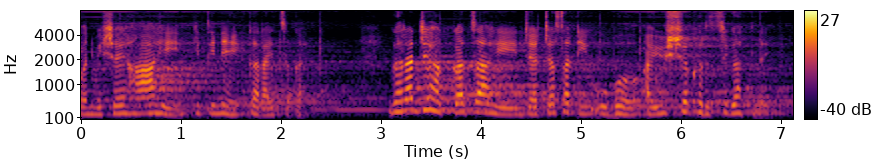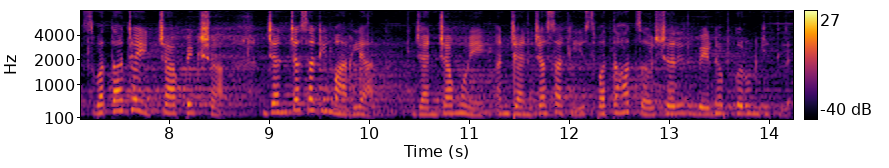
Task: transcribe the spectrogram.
पण विषय हा आहे की तिने करायचं काय? घरात जे हक्काचं आहे ज्याच्यासाठी उभं आयुष्य खर्ची घातलंय स्वतःच्या इच्छा अपेक्षा ज्यांच्यासाठी मारल्यात ज्यांच्यामुळे आणि ज्यांच्यासाठी स्वतःचं शरीर बेढप करून घेतलंय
